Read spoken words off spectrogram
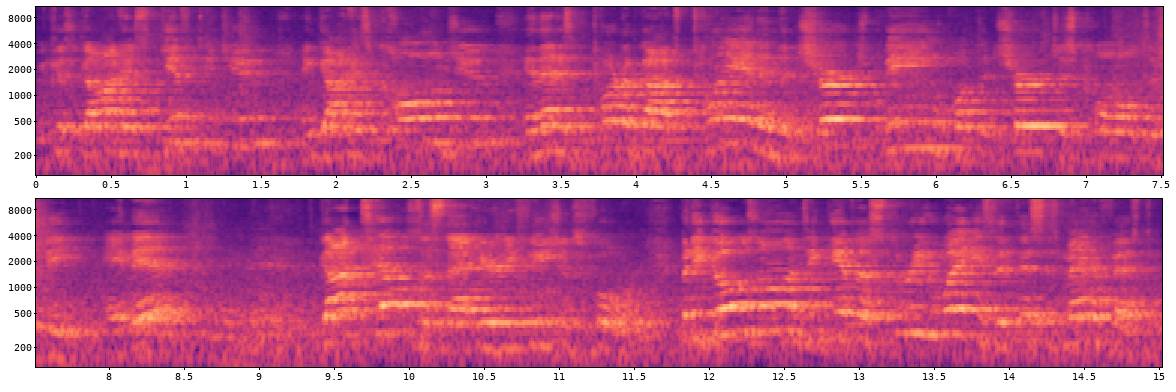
Because God has gifted you and God has called you, and that is part of God's plan in the church being what the church is called to be. Amen? God tells us that here in Ephesians 4. But he goes on to give us three ways that this is manifested.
